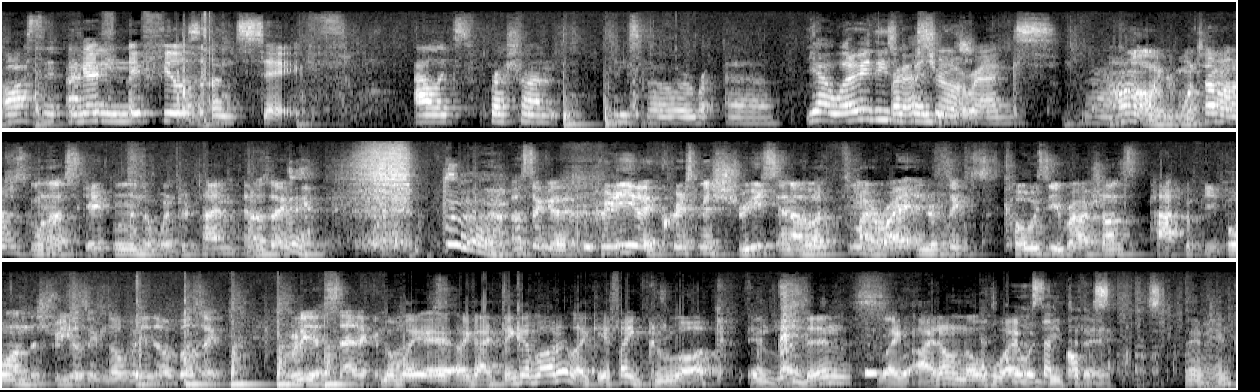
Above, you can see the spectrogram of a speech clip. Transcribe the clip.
Austin, Like I mean, it feels unsafe. Alex, restaurant inspo or uh, Yeah. What are these restaurant Recommendations. wrecks? I don't know. Like one time, I was just going to escape room in the wintertime, and I was like, it was like a pretty like Christmas streets, and I looked to my right, and there was like cozy restaurants packed with people on the street. I was like nobody though, but it was like really aesthetic. and No, fun. like, like I think about it, like if I grew up in London, like I don't know who I would be today. What do you mean?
